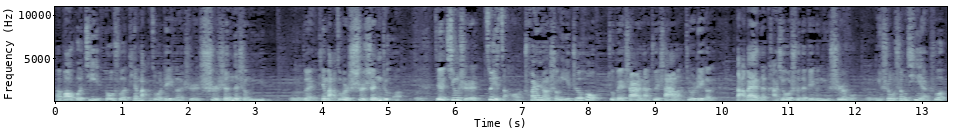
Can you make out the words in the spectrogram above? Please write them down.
啊，包括 G 都说天马座这个是弑神的圣衣。嗯，对，天马座是弑神者。嗯，这个青史最早穿上圣衣之后就被沙尔纳追杀了，就是这个。打败的卡西欧市的这个女师傅，女师傅生气啊，说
